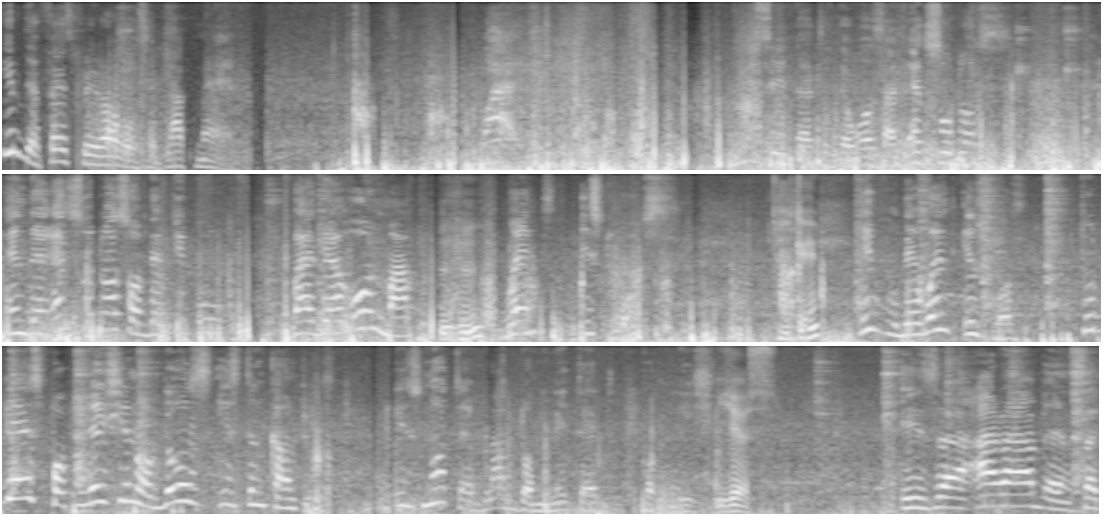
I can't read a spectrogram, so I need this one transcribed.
If the first pharaoh was a black man, why? You say that there was an exodus, and the exodus of the people, by their own map, went eastwards. Okay. If they went eastwards, today's population of those eastern countries is not a black dominated population. Yes. It's uh, Arab and Sem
